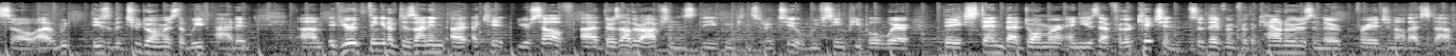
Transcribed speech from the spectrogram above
so uh, we, these are the two dormers that we've added. Um, if you're thinking of designing a, a kit yourself, uh, there's other options that you can consider too. We've seen people where they extend that dormer and use that for their kitchen, so they have room for their counters and their fridge and all that stuff.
